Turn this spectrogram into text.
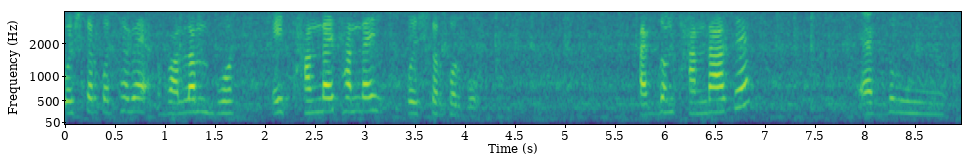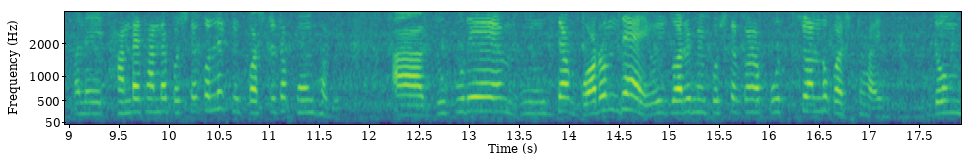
পরিষ্কার করতে হবে। ভাবলাম এই ঠান্ডায় ঠান্ডায় পরিষ্কার করব। একদম ঠান্ডা আছে। একদম মানে ঠান্ডা ঠান্ডা পরিষ্কার করলে কষ্টটা কম হবে। আর দুপুরে যা গরম দেয়, ওই গরমে পরিষ্কার করা প্রচণ্ড কষ্ট হয়। দম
